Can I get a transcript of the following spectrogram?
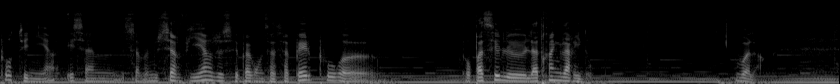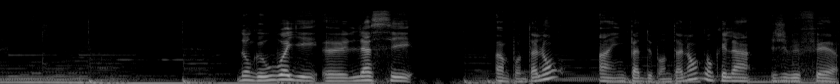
pour tenir, et ça, va nous servir, je ne sais pas comment ça s'appelle, pour, euh, pour passer le, la tringle à rideau. Voilà. Donc vous voyez, euh, là c'est un pantalon, un, une patte de pantalon. Donc là, je vais faire,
